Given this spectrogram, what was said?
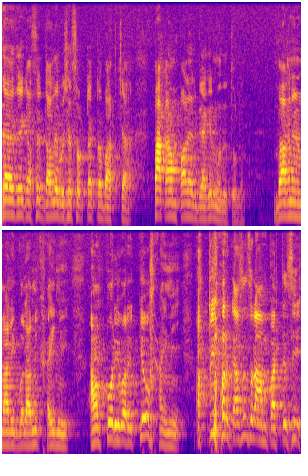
যায় যায় গাছের ডালে বসে ছোট্ট একটা বাচ্চা পাকা আম পাড়ের ব্যাগের মধ্যে তোলো। বাগানের মালিক বলে, আমি খাইনি, আমার পরিবারের কেউ খাইনি। আর তুই আমার গাছে তোর আম পাড়তেছিস,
